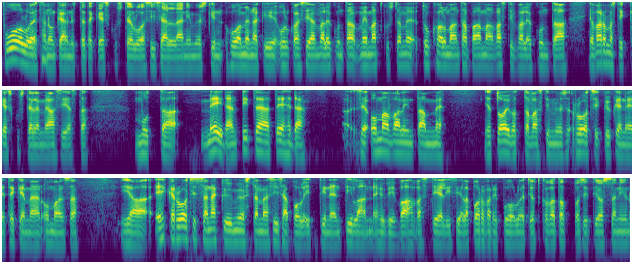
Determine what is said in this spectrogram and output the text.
puolueethan on käynyt tätä keskustelua sisällään, niin myöskin huomennakin ulkoasianvaliokunta, me matkustamme Tukholmaan tapaamaan vastinvaliokuntaa ja varmasti keskustelemme asiasta, mutta meidän pitää tehdä se oma valintamme ja toivottavasti myös Ruotsi kykenee tekemään omansa ja ehkä Ruotsissa näkyy myös tämä sisäpoliittinen tilanne hyvin vahvasti, eli siellä porvaripuolueet, jotka ovat oppositiossa, niin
